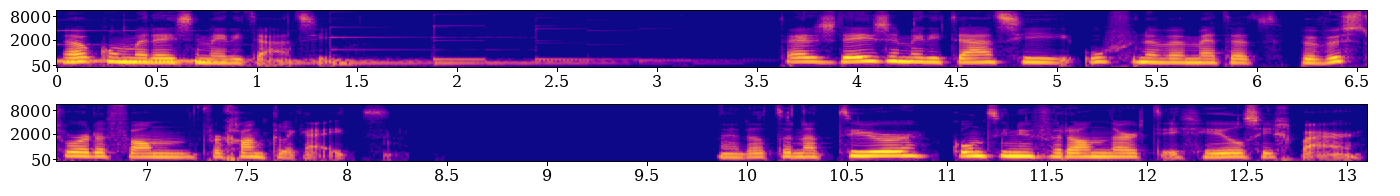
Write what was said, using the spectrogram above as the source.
Welkom bij deze meditatie. Tijdens deze meditatie oefenen we met het bewust worden van vergankelijkheid. Nou, dat de natuur continu verandert is heel zichtbaar.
